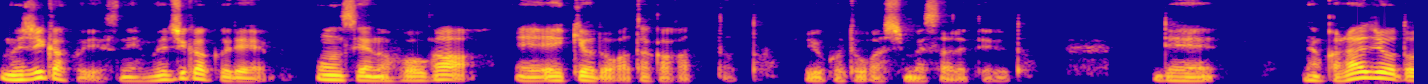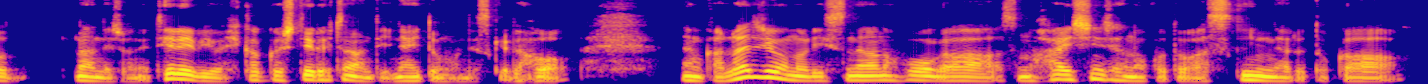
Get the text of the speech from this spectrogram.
無自覚ですね。無自覚で音声の方が影響度が高かったということが示されていると。で、なんかラジオとなんでしょうね、テレビを比較してる人なんていないと思うんですけど、なんかラジオのリスナーの方がその配信者のことが好きになるとか、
